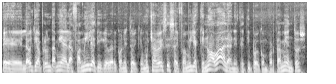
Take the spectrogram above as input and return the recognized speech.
Eh, la última pregunta mía de la familia tiene que ver con esto de que muchas veces hay familias que no avalan este tipo de comportamientos.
